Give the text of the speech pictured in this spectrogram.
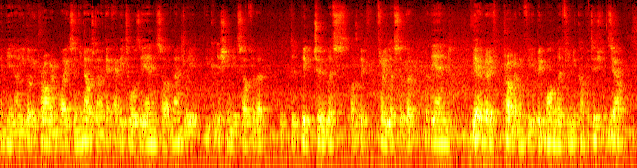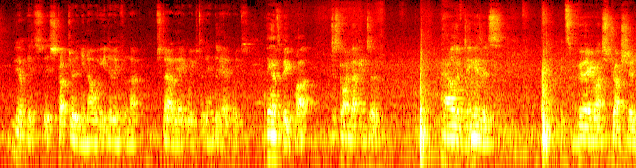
and you know you've got your program weights, and you know it's going to get heavy towards the end. So mentally, you're conditioning yourself for the, the, the big two lifts or the big three lifts at the at the end, getting ready for programming for your big one lift in your competitions. Yeah. Yeah. it's it's structured, and you know what you're doing from that start of the eight weeks to the end of the eight weeks. I think that's a big part. Just going back into powerlifting is it's it's very much structured,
